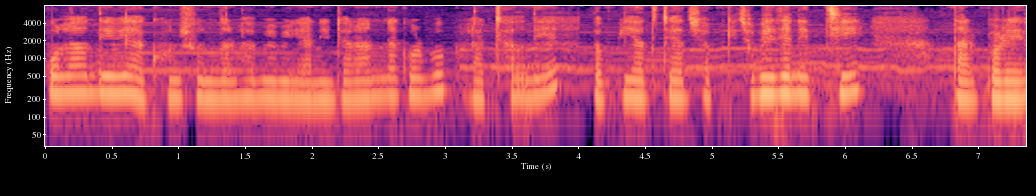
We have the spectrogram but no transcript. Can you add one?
পোলাও দিয়ে এখন সুন্দরভাবে বিরিয়ানিটা রান্না করব পোলার চাল দিয়ে। তো পেঁয়াজ টেয়াজ সব কিছু ভেজে নিচ্ছি। তারপরে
